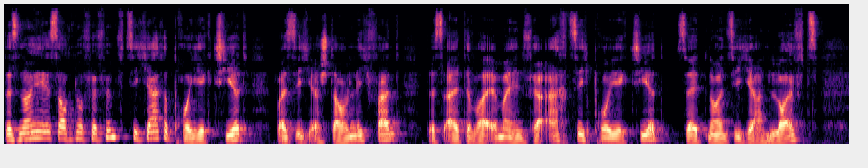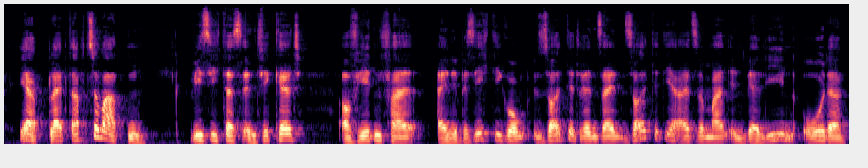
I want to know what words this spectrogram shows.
Das Neue ist auch nur für 50 Jahre projektiert, was ich erstaunlich fand. Das Alte war immerhin für 80 projektiert. Seit 90 Jahren läuft's. Ja, bleibt abzuwarten wie sich das entwickelt. Auf jeden Fall eine Besichtigung sollte drin sein. Solltet ihr also mal in Berlin oder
